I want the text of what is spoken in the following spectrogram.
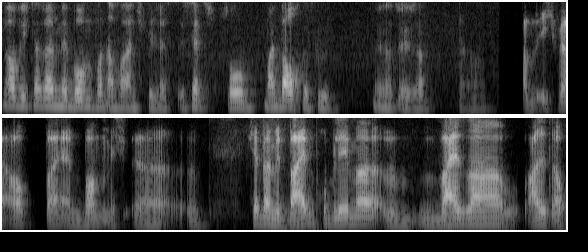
glaube ich, dass er Mebom von Anfang an spielen lässt. Ist jetzt so mein Bauchgefühl, muss ich ganz ehrlich sagen. Ja. Also ich wäre auch bei Bomben. Ich, äh, ich habe ja mit beiden Probleme, Weiser als auch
